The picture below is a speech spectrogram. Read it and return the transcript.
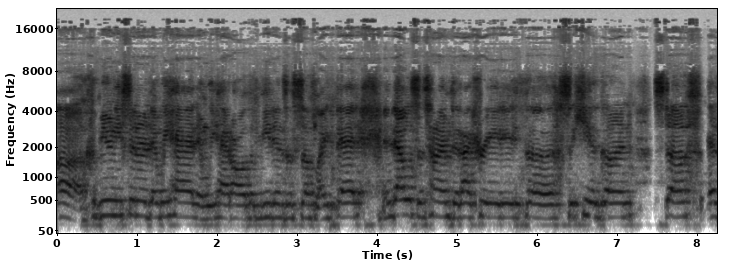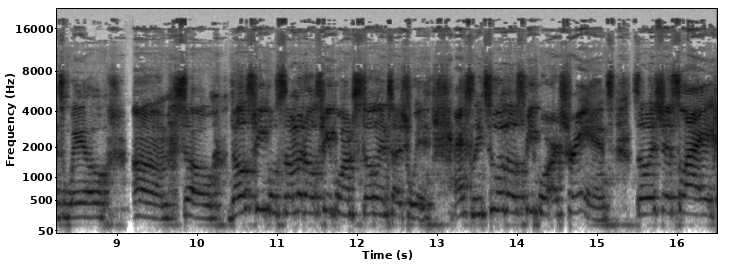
Uh, community center that we had, and we had all the meetings and stuff like that. And that was the time that I created the Sakia gun stuff as well. Um, so those people, some of those people I'm still in touch with. Actually, two of those people are trans. So it's just like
